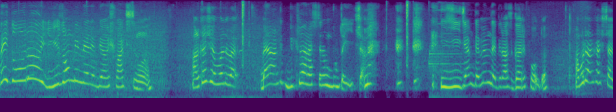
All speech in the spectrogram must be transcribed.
Ve doğru. 110 bin verebiliyormuş maksimum. Arkadaşlar bu arada ben, ben artık bütün araçlarımı burada yiyeceğim. yiyeceğim demem de biraz garip oldu. Ha burada arkadaşlar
